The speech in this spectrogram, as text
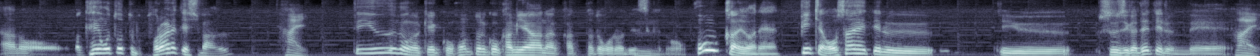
あの点を取っても取られてしまう。はい。っていうのが結構本当にこう噛み合わなかったところですけど、今回はね、ピッチャーが抑えてるっていう数字が出てるんで、はい。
